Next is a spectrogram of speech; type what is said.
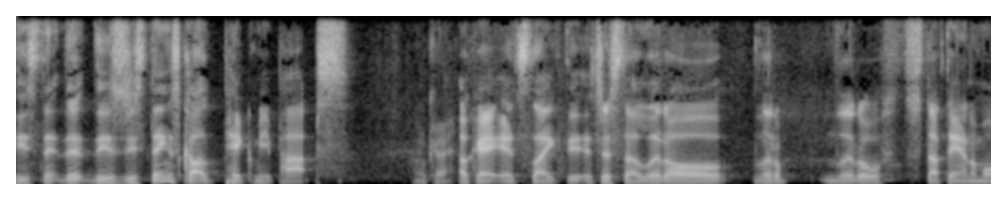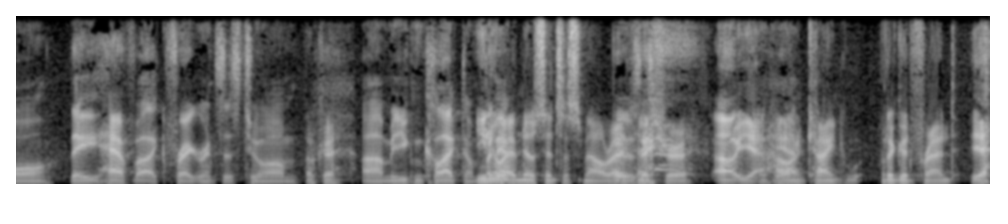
these th- th- these these things called Pikmi Pops. Okay. Okay, it's like it's just a little little little stuffed animal. They have like fragrances to them. Okay. um, you can collect them. You know I have no sense of smell, right? Thanks for Oh, yeah, how yeah. unkind. What a good friend. yeah.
